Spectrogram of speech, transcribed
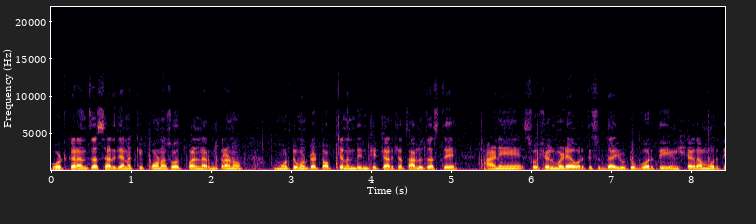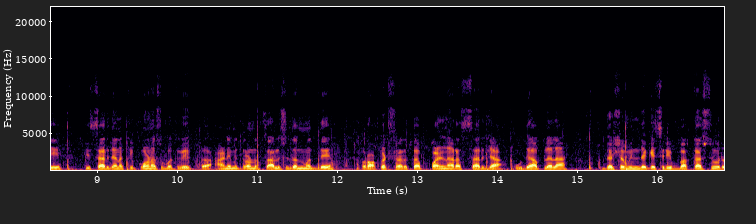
घोटकरांचा सर्जा नक्की कोणासोबत पळणार? मित्रांनो मोठं मोठं टॉपच्या नंदींची चर्चा चालूच असते आणि सोशल मीडियावरती सुद्धा यूट्यूबवरती इंस्टाग्रामवरती की सर्जा नक्की कोणासोबत? वेग आणि मित्रांनो चालू सीझनमध्ये रॉकेटसारखा पळणारा सर्जा उद्या आपल्याला दशमिंदकेसरी केसरी बकासूर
